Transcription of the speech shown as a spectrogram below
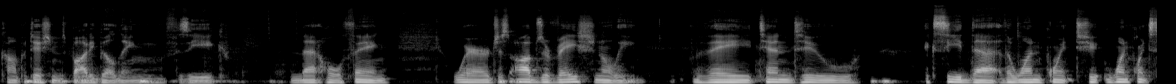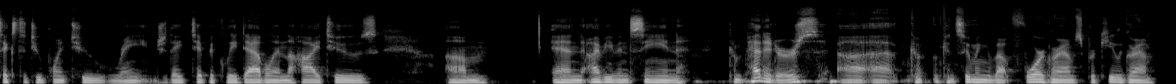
competitions, bodybuilding, physique, and that whole thing, where just observationally they tend to exceed the the 1.2 1.6 to 2.2 range. They typically dabble in the high twos, um, and I've even seen competitors uh, uh, co- consuming about four grams per kilogram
